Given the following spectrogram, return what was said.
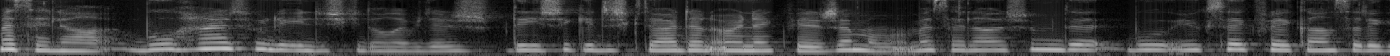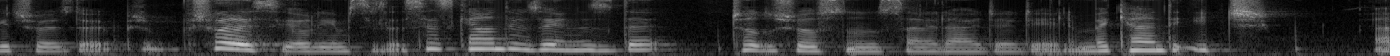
Mesela bu her türlü ilişkide olabilir. Değişik ilişkilerden örnek vereceğim ama mesela şimdi bu yüksek frekanslara geçiyoruz diyor. Şöyle söyleyeyim size. Siz kendi üzerinizde çalışıyorsunuz senelerdir diyelim ve kendi iç e,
